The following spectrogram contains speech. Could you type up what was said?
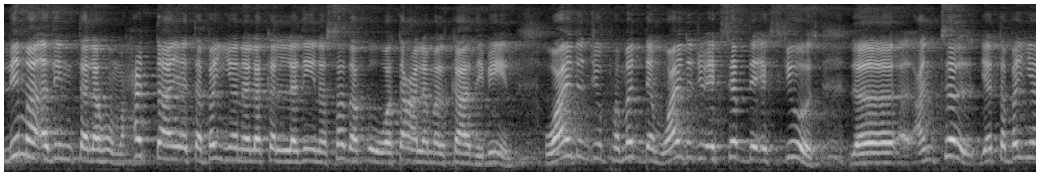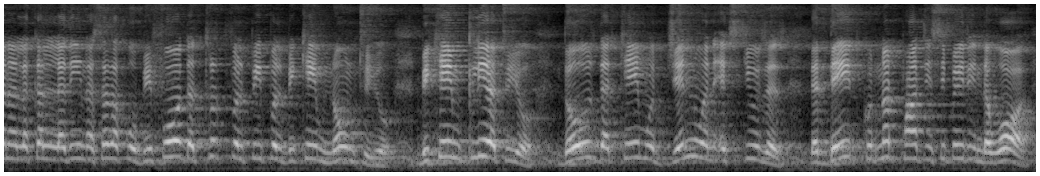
لما أذنت لهم حتى يتبين لك الذين صدقوا وتعلم الكاذبين Why did you permit them? Why did you accept the excuse? Uh, until يتبين لك الذين صدقوا Before the truthful people became known to you, became clear to you those that came with genuine excuses that they could not participate in the war,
